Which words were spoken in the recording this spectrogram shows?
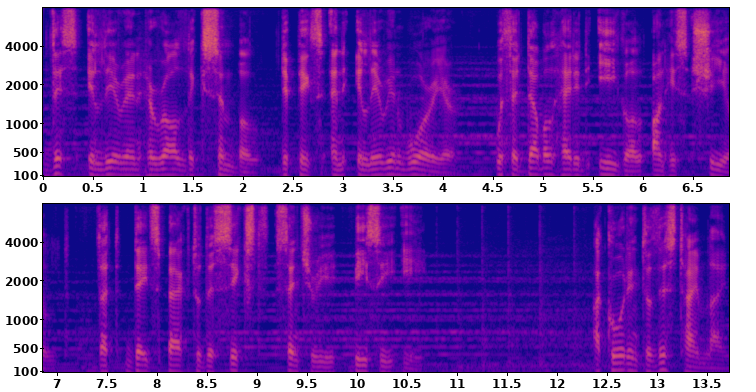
This Illyrian heraldic symbol depicts an Illyrian warrior with a double-headed eagle on his shield that dates back to the 6th century BCE. According to this timeline,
